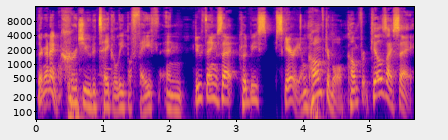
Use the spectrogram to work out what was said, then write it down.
They're going to encourage you to take a leap of faith and do things that could be scary, uncomfortable. Comfort kills, I say.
